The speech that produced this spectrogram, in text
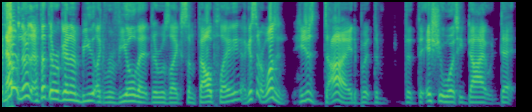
that was I thought they were gonna be like reveal that there was like some foul play. I guess there wasn't. He just died, but the the, the issue was he died with debt.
